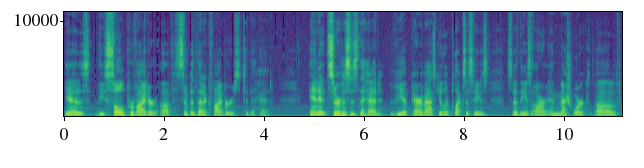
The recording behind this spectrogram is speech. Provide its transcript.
is the sole provider of sympathetic fibers to the head. And it services the head via perivascular plexuses. So these are a meshwork of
